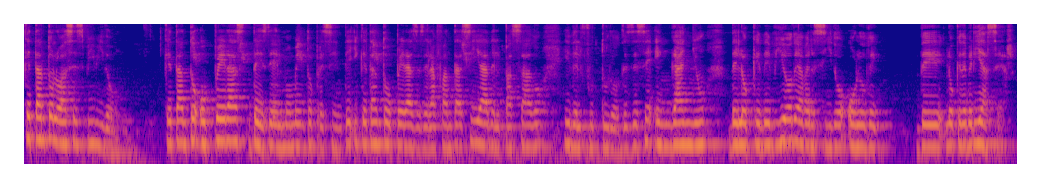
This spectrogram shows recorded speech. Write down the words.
qué tanto lo haces vivido, qué tanto operas desde el momento presente y qué tanto operas desde la fantasía del pasado y del futuro, desde ese engaño de lo que debió de haber sido o lo de, de lo que debería ser.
